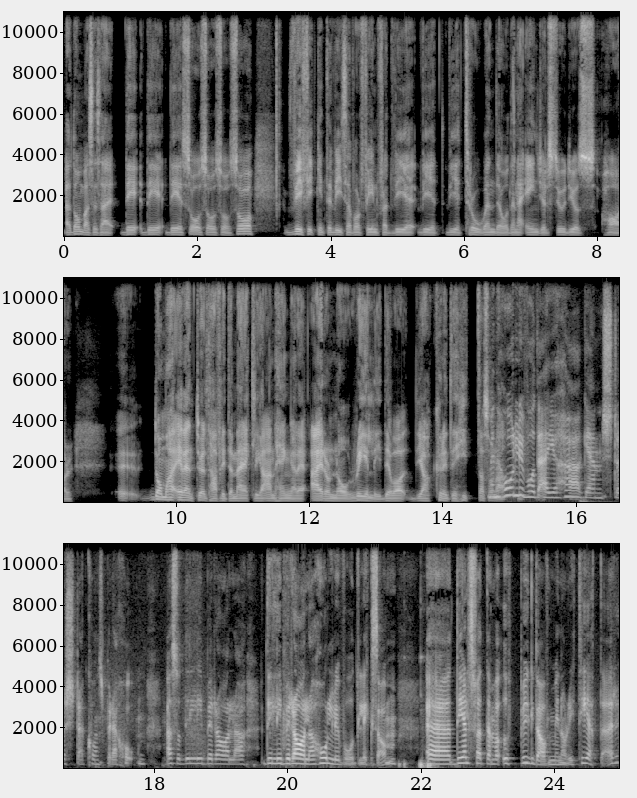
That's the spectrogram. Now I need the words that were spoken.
att de bara säger så här, det, det, det är så, så, så, så. Vi fick inte visa vår film för att vi är, vi är, vi är troende och den här Angel Studios har eh, de har eventuellt haft lite märkliga anhängare. I don't know really. Det var, jag kunde inte hitta Men sådana. Hollywood är ju högerns största konspiration. Alltså det liberala, det liberala Hollywood liksom. Eh, dels för att den var uppbyggd av minoriteter.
